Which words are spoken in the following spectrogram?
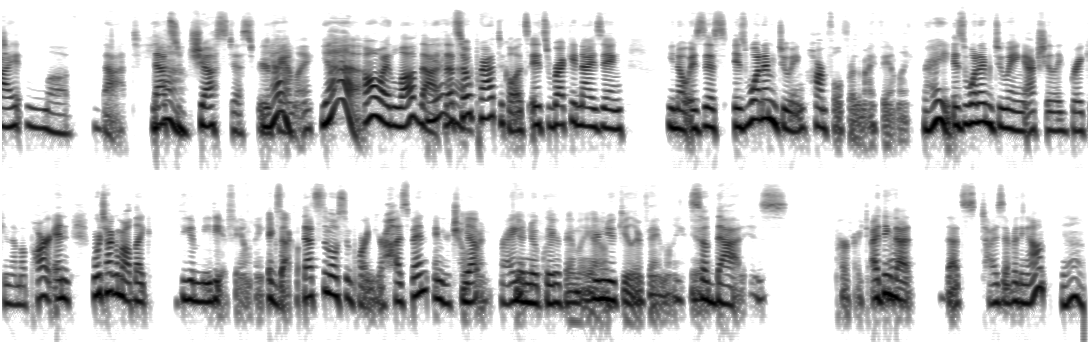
I love that. That's justice for your Yeah. family. yeah. Oh, I love that. That's so practical. It's it's recognizing, you know, is this is what I'm doing harmful for my family? right. Is what I'm doing actually like breaking them apart? And we're talking about like the immediate family. exactly. That's the most important. Your husband and your children, right? your nuclear family. Yeah. Your nuclear family. So that is perfect. I think Yeah. that that's ties everything up. yeah.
